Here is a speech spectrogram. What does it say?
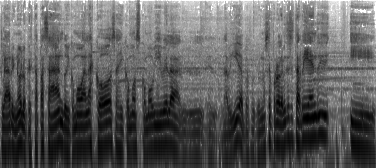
claro, y no, lo que está pasando y cómo van las cosas y cómo, cómo vive la, vida, pues porque uno se probablemente se está riendo y, y,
